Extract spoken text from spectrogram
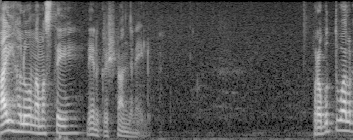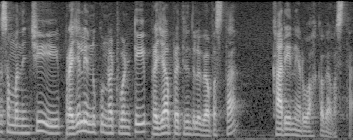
హాయ్ హలో నమస్తే. నేను కృష్ణాంజనేయులు. ప్రభుత్వాలకు సంబంధించి ప్రజలు ఎన్నుకున్నటువంటి ప్రజాప్రతినిధుల వ్యవస్థ కార్యనిర్వాహక వ్యవస్థ.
